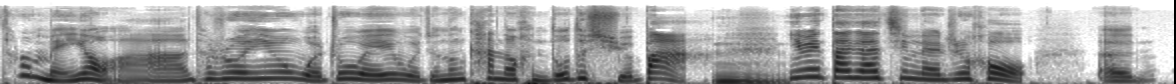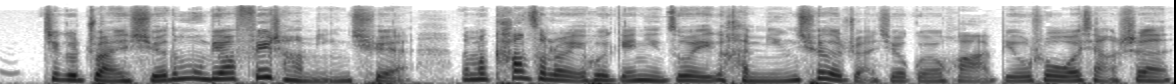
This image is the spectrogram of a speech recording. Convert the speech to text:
他说没有啊，他说因为我周围我就能看到很多的学霸，嗯，因为大家进来之后，呃。这个转学的目标非常明确，那么 counselor 也会给你做一个很明确的转学规划。比如说，我想申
